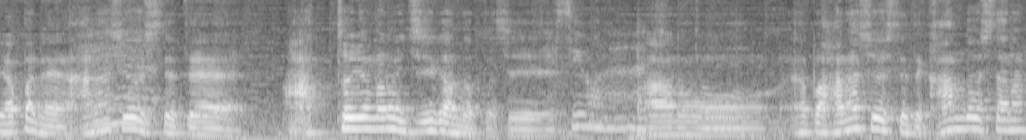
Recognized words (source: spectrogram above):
やっぱね話をしててあっという間の1時間だったしですよねあのやっぱ話をしてて感動したな、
